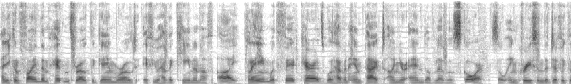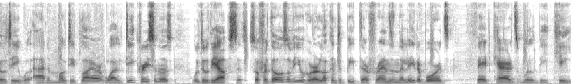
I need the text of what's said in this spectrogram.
and you can find them hidden throughout the game world if you have a keen enough eye. Playing with fate cards will have an impact on your end of level score, so increasing the difficulty will add a multiplier while decreasing it will do the opposite. So for those of you who are looking to beat their friends in the leaderboards, fate cards will be key.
